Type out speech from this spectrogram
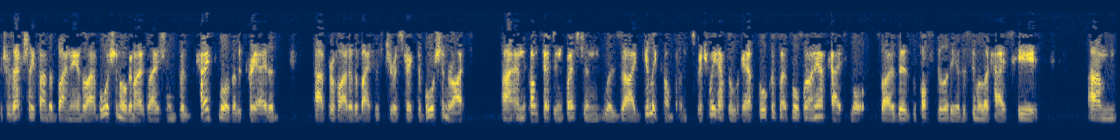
which was actually funded by an anti-abortion organisation, because the case law that it created uh, provided a basis to restrict abortion rights. Uh, and the concept in question was uh, Gillick competence, which we have to look out for because that's also in our case law. So there's the possibility of a similar case here. Um,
